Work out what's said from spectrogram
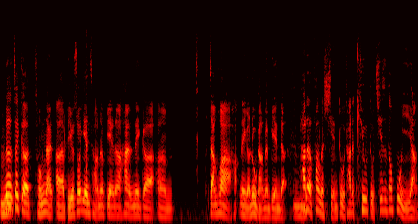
那这个从南呃，比如说燕巢那边呢，和那个嗯。彰化那个鹿港那边的，它的放的咸度、它的 Q 度其实都不一样。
